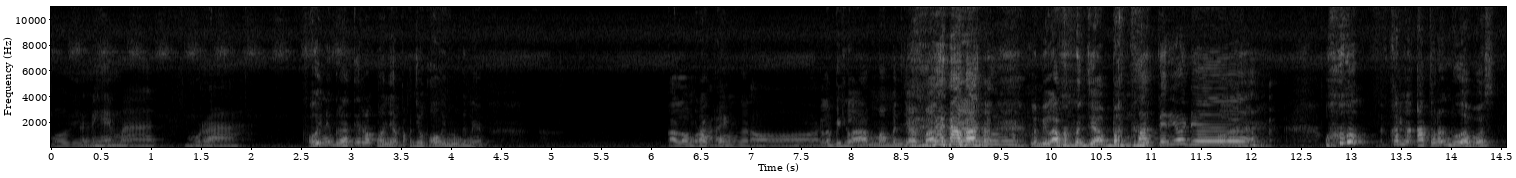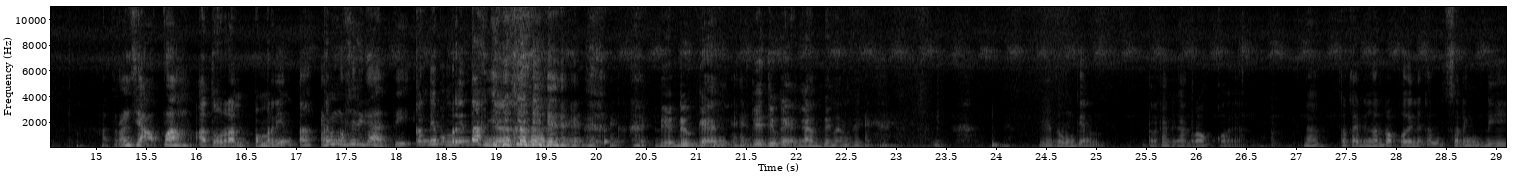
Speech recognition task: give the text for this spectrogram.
oh iya. Lebih hemat murah. Oh ini berarti rokoknya Pak Jokowi mungkin ya? Kalau ngerokok kan lebih lama menjabatnya. Aduh, lebih lama menjabat. Empat periode. Oh, oh kan aturan dua bos. Aturan siapa? Aturan pemerintah. Kan emang nggak bisa diganti? kan dia pemerintahnya. Dia juga yang dia juga yang ganti nanti. Ya itu mungkin terkait dengan rokok ya. Nah, terkait dengan rokok ini kan sering di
